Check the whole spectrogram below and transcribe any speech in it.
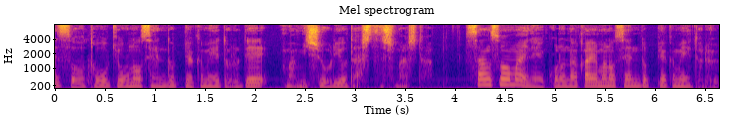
走東京の 1600m で、まあ、未勝利を脱出しました。3走前ね、この中山の 1600m、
